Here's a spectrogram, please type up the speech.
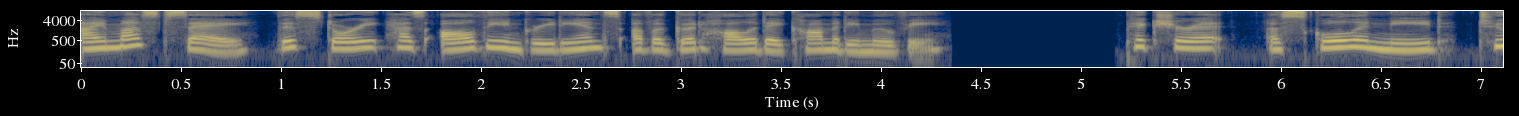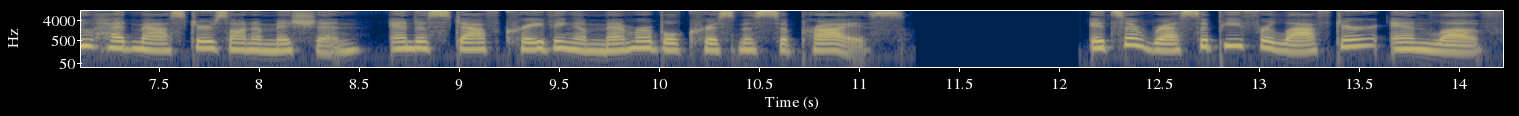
I must say, this story has all the ingredients of a good holiday comedy movie. Picture it a school in need, two headmasters on a mission, and a staff craving a memorable Christmas surprise. It's a recipe for laughter and love.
